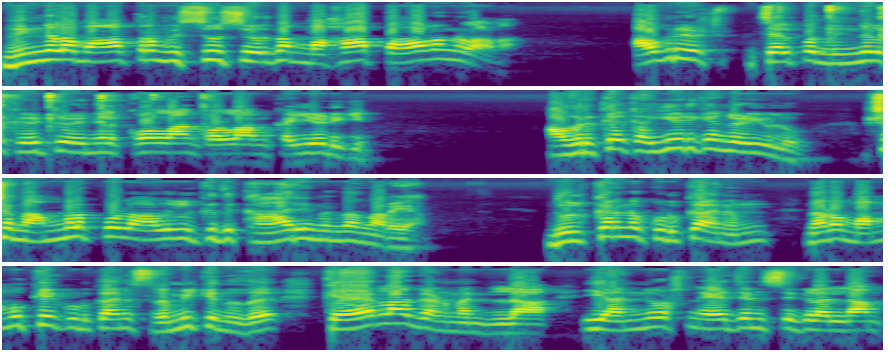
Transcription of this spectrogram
നിങ്ങളെ മാത്രം വിശ്വസിച്ച് വരുന്ന മഹാപാവങ്ങളാണ്. അവർ ചിലപ്പോൾ നിങ്ങൾ കേട്ടു കഴിഞ്ഞാൽ കൊള്ളാം കൊള്ളാം കൈയടിക്കും. അവർക്ക് കൈയടിക്കാൻ കഴിയുള്ളൂ. പക്ഷെ നമ്മളെപ്പോൾ ആളുകൾക്ക് ഇത് കാര്യം എന്താണെന്നറിയാം. ദുൽഖറിനെ കൊടുക്കാനും നമ്മുടെ മമ്മൂക്കയെ കൊടുക്കാനും ശ്രമിക്കുന്നത് കേരള ഗവൺമെന്റല്ല ഈ അന്വേഷണ ഏജൻസികളെല്ലാം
